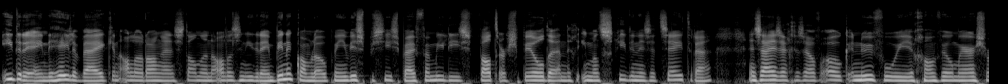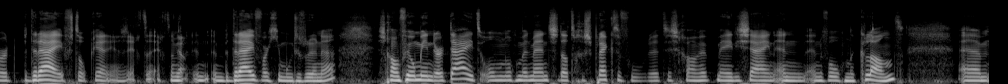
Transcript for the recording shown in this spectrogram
iedereen, de hele wijk en alle rangen en standen en alles en iedereen binnenkwam lopen. En je wist precies bij families wat er speelde en de, iemands geschiedenis, et cetera. En zij zeggen zelf ook, en nu voel je je gewoon veel meer een soort bedrijf. Toch? Ja, het is echt, een- echt een, Ja. een, een bedrijf wat je moet runnen. Het is gewoon veel minder tijd om nog met mensen dat gesprek te voeren. Het is gewoon het medicijn en, en de volgende klant. Ehm,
